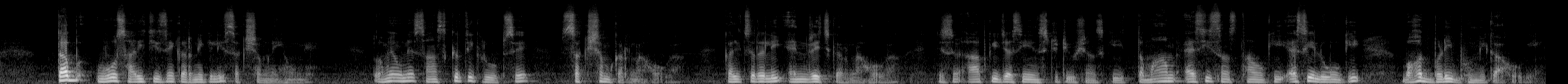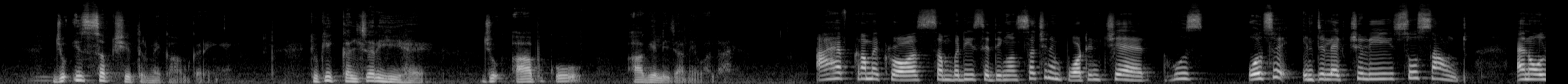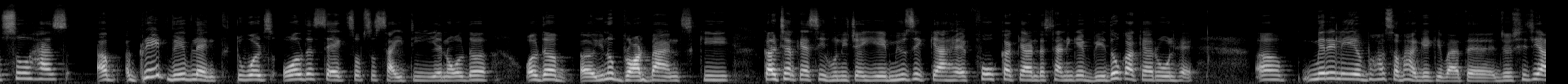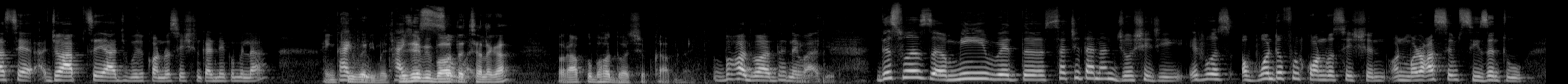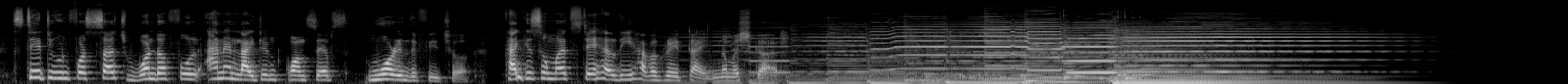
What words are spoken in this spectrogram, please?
तब वो सारी चीज़ें करने के लिए सक्षम नहीं होंगे। तो हमें उन्हें सांस्कृतिक रूप से सक्षम करना होगा कल्चरली एनरिच करना होगा, जिसमें आपकी जैसी इंस्टीट्यूशंस की, तमाम ऐसी संस्थाओं की, ऐसे लोगों की बहुत बड़ी भूमिका होगी, जो इस सब क्षेत्र में काम करेंगे। क्योंकि कल्चर ही है जो आपको आगे ले जाने वाला है। I have come across somebody sitting on such an important chair who's also intellectually so sound and also has a, a great wavelength towards all the sects of society and all the all the uh, you know broadbands की culture कैसी होनी चाहिए music क्या है फोक का क्या understanding है वेदों का क्या रोल है uh, मेरे लिए बहुत सौभाग्य की बात है जोशी जी आज से जो आपसे आज मुझे कॉन्वर्सेशन करने को मिला थैंक यू वेरी मच मुझे भी बहुत अच्छा लगा और आपको बहुत बहुत शुभकामनाएँ बहुत बहुत धन्यवाद This was uh, me with uh, Sachidanand Joshi ji. It was a wonderful conversation on Marasim Season 2. Stay tuned for such wonderful and enlightened concepts more in the future. Thank you so much. Stay healthy. Have a great time. Namaskar.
